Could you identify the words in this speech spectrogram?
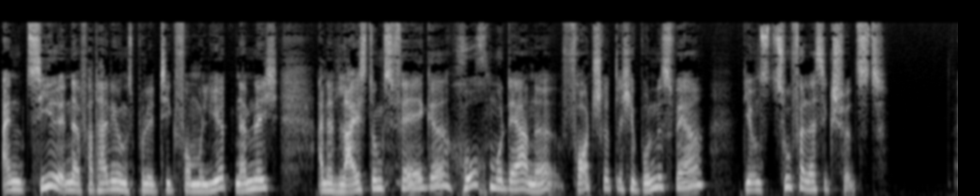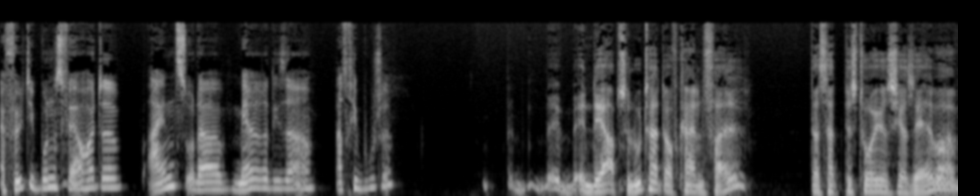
ein Ziel in der Verteidigungspolitik formuliert, nämlich eine leistungsfähige, hochmoderne, fortschrittliche Bundeswehr, die uns zuverlässig schützt. Erfüllt die Bundeswehr heute eins oder mehrere dieser Attribute? In der Absolutheit auf keinen Fall. Das hat Pistorius ja selber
